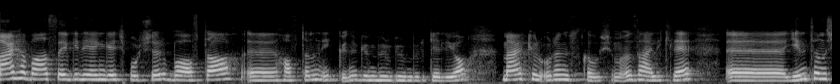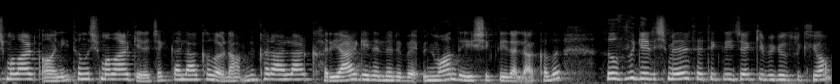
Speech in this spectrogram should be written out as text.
Merhaba sevgili yengeç burçları. Bu hafta e, haftanın ilk günü gümbür gümbür geliyor. Merkür-Uranüs kavuşumu özellikle e, yeni tanışmalar, ani tanışmalar, gelecekle alakalı önemli kararlar, kariyer gelirleri ve ünvan değişikliği ile alakalı hızlı gelişmeleri tetikleyecek gibi gözüküyor.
